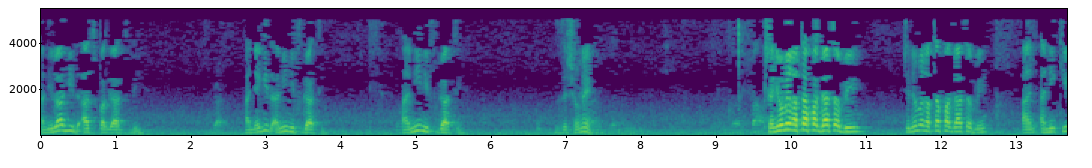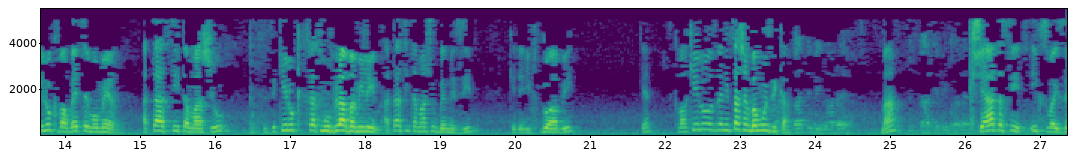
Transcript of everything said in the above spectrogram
אני לא אגיד את פגעת בי, אני אגיד אני נפגעתי. אני נפגעתי. זה שונה. כשאני אומר אתה פגעת בי, כשאני אומר אתה פגעת בי, אני, אני כאילו כבר בעצם אומר, אתה עשית משהו, זה כאילו קצת מובלע במילים, אתה עשית משהו במזיד כדי לפגוע בי, כן? כבר כאילו זה נמצא שם במוזיקה. מה? כשאת עשית XYZ,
